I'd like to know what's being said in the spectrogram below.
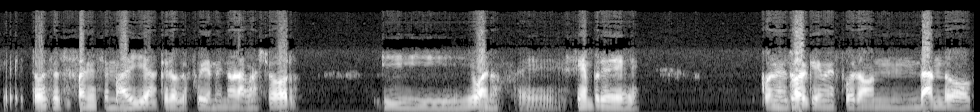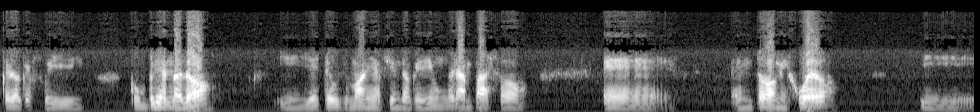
eh, todos esos años en Bahía. Creo que fui de menor a mayor. Y, y bueno, eh, siempre con el rol que me fueron dando, creo que fui cumpliéndolo. Y este último año siento que di un gran paso eh, en todo mi juego. Y,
